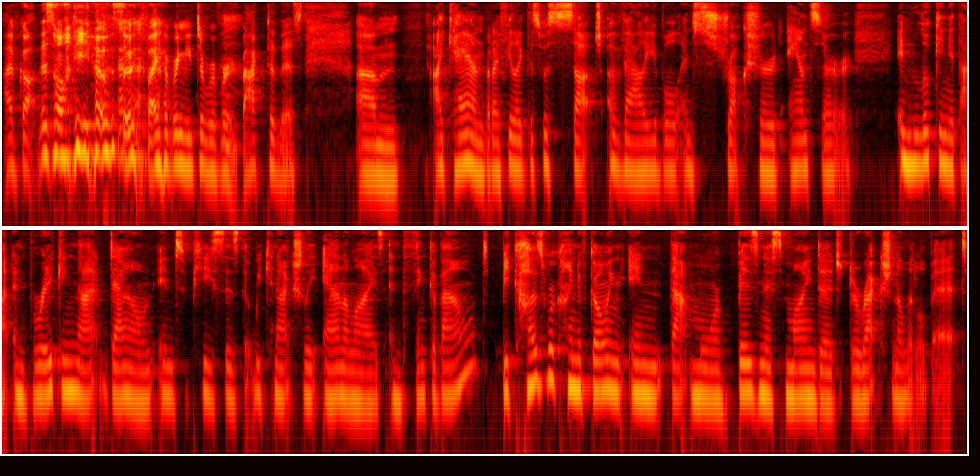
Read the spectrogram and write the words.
I've got this audio. So if I ever need to revert back to this, um, I can. But I feel like this was such a valuable and structured answer in looking at that and breaking that down into pieces that we can actually analyze and think about because we're kind of going in that more business minded direction a little bit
